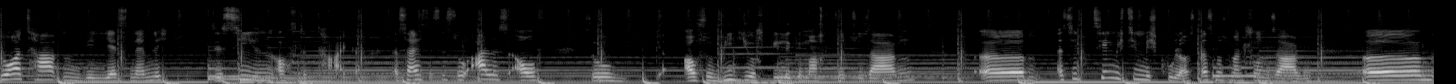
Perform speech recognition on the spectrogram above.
Dort haben wir jetzt nämlich The Season of the Tiger. Das heißt, es ist so alles auf so auf so Videospiele gemacht sozusagen. Ähm, es sieht ziemlich ziemlich cool aus, das muss man schon sagen. Ähm,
